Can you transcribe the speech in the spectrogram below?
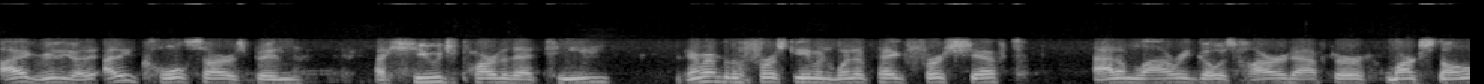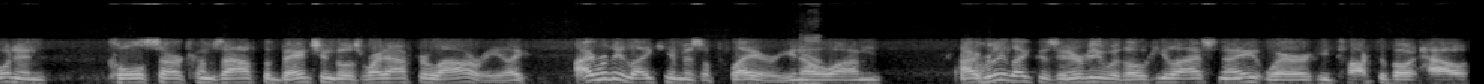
I agree with you. I think Kolesar's been a huge part of that team. I remember the first game in Winnipeg, first shift. Adam Lowry goes hard after Mark Stone, and Kolesar comes off the bench and goes right after Lowry. Like I really like him as a player. You know, um, I really liked his interview with Oki last night where he talked about how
